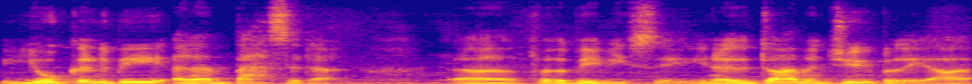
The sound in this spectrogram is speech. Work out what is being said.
you're going to be an ambassador uh, for the BBC. You know, the Diamond Jubilee. I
